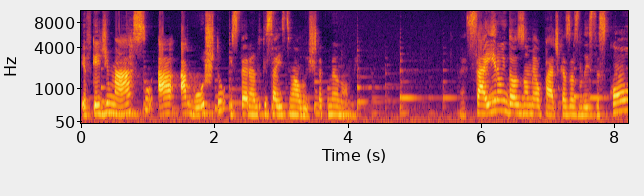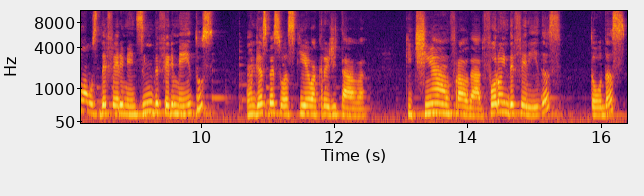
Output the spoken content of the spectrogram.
Eu fiquei de março a agosto esperando que saísse uma lista com meu nome. Saíram em doses homeopáticas as listas com os deferimentos e indeferimentos, onde as pessoas que eu acreditava que tinham fraudado foram indeferidas, todas,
